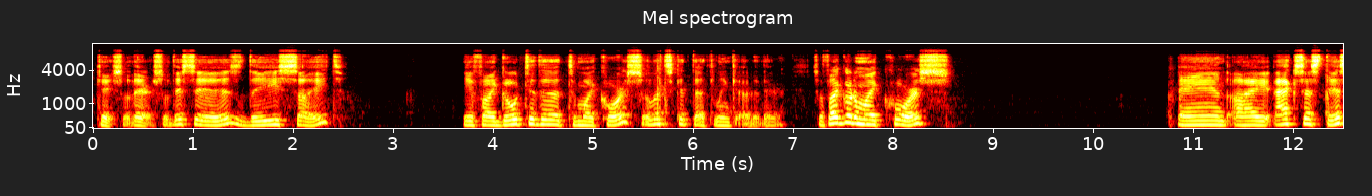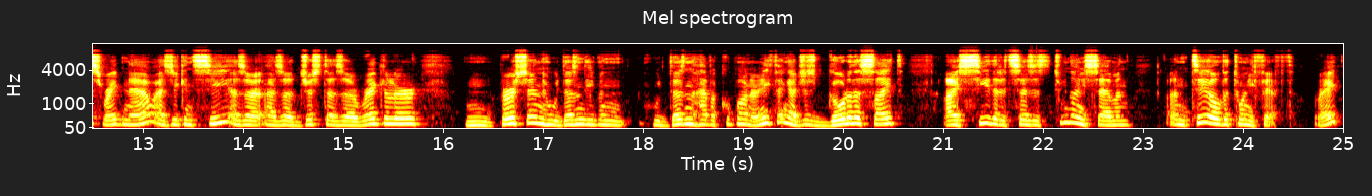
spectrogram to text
Okay so there. So this is the site. If I go to the to my course so let's get that link out of there so if I go to my course and I access this right now as you can see as a as a just as a regular person who doesn't even who doesn't have a coupon or anything I just go to the site. I see that it says it's 297 until the 25th right?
